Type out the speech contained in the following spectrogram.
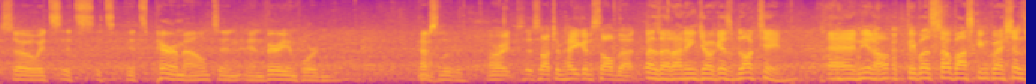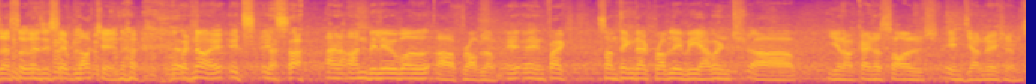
So it's it's it's it's paramount and, and very important. Absolutely. All right, so Satyam, how are you going to solve that? Well, the running joke is blockchain. And you know, people stop asking questions as soon as you say blockchain. but no, it's, it's an unbelievable uh, problem. In fact, something that probably we haven't uh, you know, kind of solved in generations.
